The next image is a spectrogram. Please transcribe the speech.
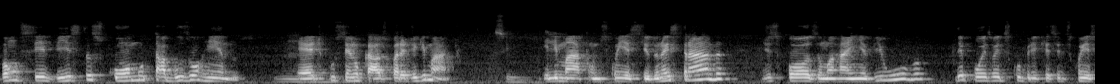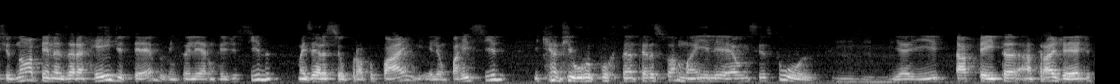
vão ser vistas como tabus horrendos. Hum. Édipo sendo o caso paradigmático. Sim. Ele mata um desconhecido na estrada, desposa uma rainha viúva, depois vai descobrir que esse desconhecido não apenas era rei de Tebas, então ele era um regicida, mas era seu próprio pai, ele é um parricida, e que a viúva, portanto, era sua mãe, ele é um incestuoso. Uhum. E aí está feita a tragédia.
